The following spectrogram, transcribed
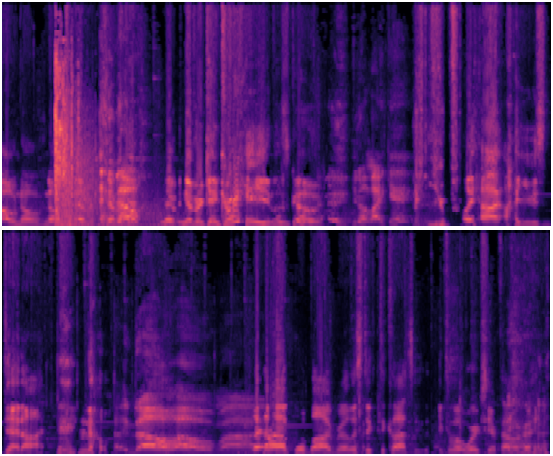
Oh no, no, never, never No? again. Never, never again. Green. Let's go. You don't like it? You play high. I use dead eye. No. No. Oh Play my. high, I feel bye, bro. Let's stick to classic. Let's stick to what works here, pal. Right.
